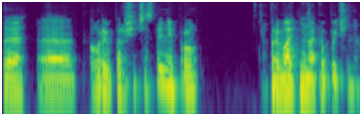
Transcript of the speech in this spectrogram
Це е, говорив в першій частині про приватні накопичення.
